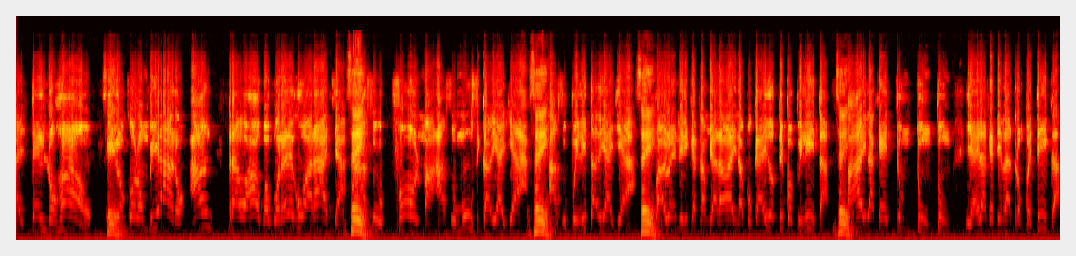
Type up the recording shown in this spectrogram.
al Ternojao. Sí. Y los colombianos han trabajado para ponerle guaracha Sí. a su forma, a su música de allá, Sí. a su pilita de allá, Sí. para venir y que cambiar la vaina, porque hay dos tipos de pilita. Sí. Hay la que es tum, tum, tum, y hay la que tiene la trompetica.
